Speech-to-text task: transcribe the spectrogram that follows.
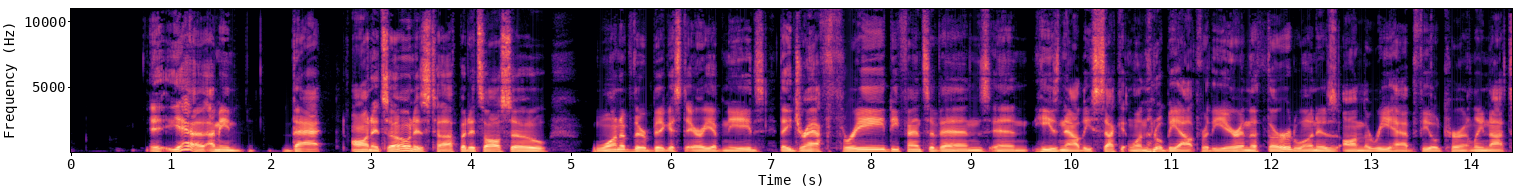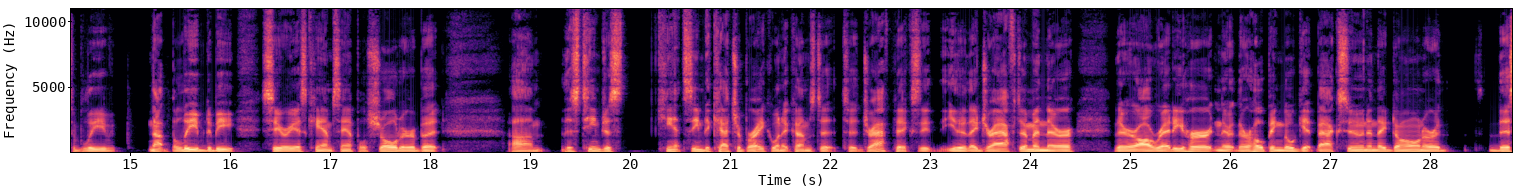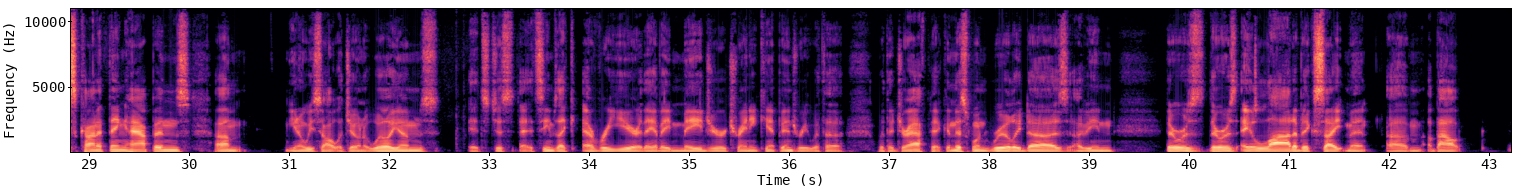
It- yeah, I mean that on its own is tough, but it's also one of their biggest area of needs. They draft three defensive ends, and he's now the second one that'll be out for the year, and the third one is on the rehab field currently, not to believe, not believed to be serious Cam Sample shoulder, but um, this team just can't seem to catch a break when it comes to, to draft picks. It, either they draft them and they're they're already hurt and they're they're hoping they'll get back soon and they don't, or this kind of thing happens. Um, you know, we saw it with Jonah Williams. It's just it seems like every year they have a major training camp injury with a with a draft pick, and this one really does. I mean, there was there was a lot of excitement um, about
